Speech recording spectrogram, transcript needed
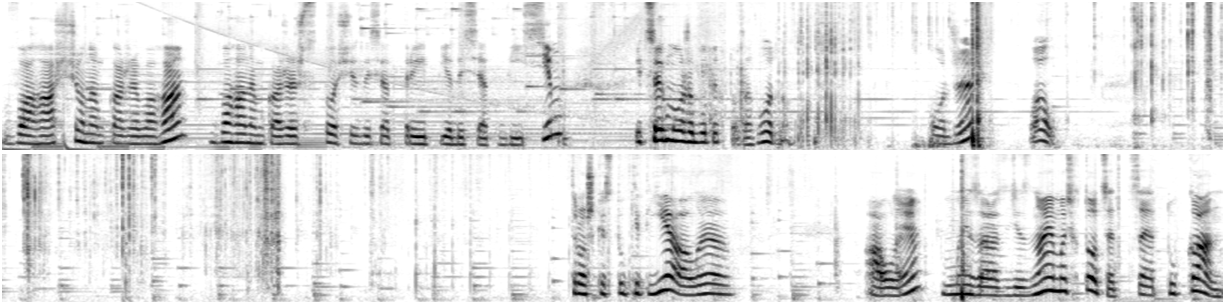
Вага, що нам каже вага? Вага нам каже 163,58. І це може бути хто завгодно. Отже, вау! Трошки стукіт є, але. Але ми зараз дізнаємось, хто це. Це тукан.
